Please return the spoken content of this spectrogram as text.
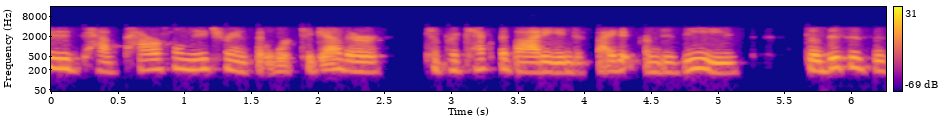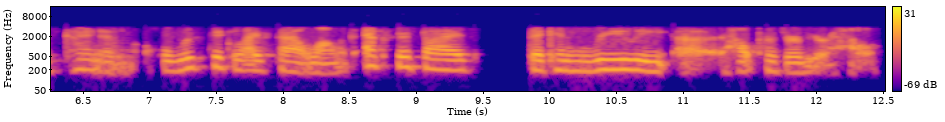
foods have powerful nutrients that work together to protect the body and to fight it from disease. So this is this kind of holistic lifestyle along with exercise that can really uh, help preserve your health.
